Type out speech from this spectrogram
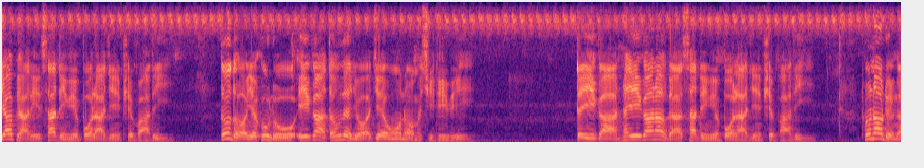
ကြောက်ဖြာသည်စတင်၍ပေါ်လာခြင်းဖြစ်ပါသည်သို့တော်ယခုလိုဧက30ကျော်အကျယ်ဝန်းတော်မရှိသေးပေတဧက2ဧကလောက်သာစတင်၍ပေါ်လာခြင်းဖြစ်ပါသည်ထို့နောက်တွင်က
